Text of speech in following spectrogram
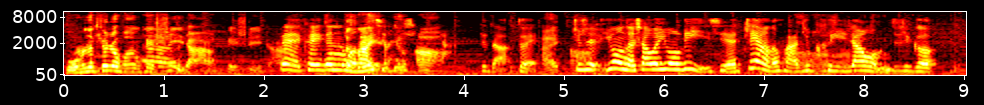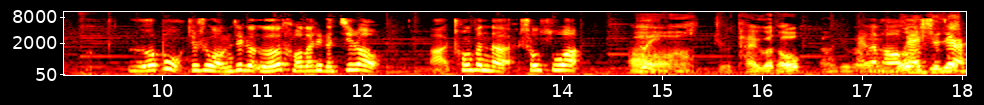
我们的听众朋友可以试一下啊，可以试一下。对，可以跟我们一起来试一下。是的，对，就是用的稍微用力一些，这样的话就可以让我们的这个额部，就是我们这个额头的这个肌肉。啊，充分的收缩，对，就是抬额头，然后就抬额头，哎，使劲儿，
